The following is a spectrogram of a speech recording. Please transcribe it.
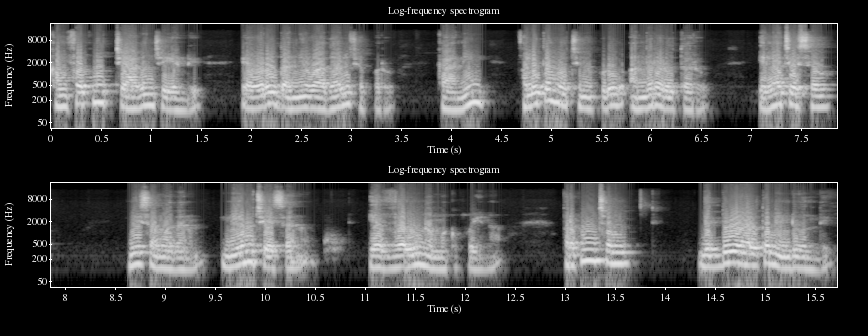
కంఫర్ట్ను త్యాగం చేయండి. ఎవరూ ధన్యవాదాలు చెప్పరు. కానీ ఫలితం వచ్చినప్పుడు అందరూ అడుగుతారు ఎలా చేశావు? మీ సమాధానం నేను చేశాను. ఎవ్వరూ నమ్మకపోయినా. ప్రపంచం విద్యురాలతో నిండి ఉంది.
